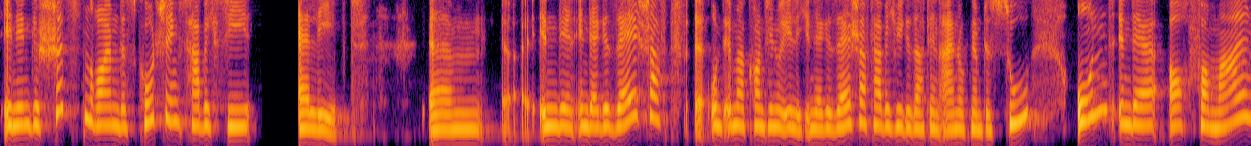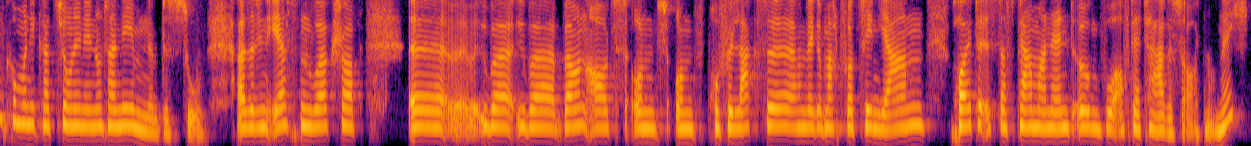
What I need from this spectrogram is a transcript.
In den geschützten Räumen des Coachings habe ich sie erlebt in, den, in der Gesellschaft äh, und immer kontinuierlich. In der Gesellschaft habe ich, wie gesagt, den Eindruck, nimmt es zu. Und in der auch formalen Kommunikation in den Unternehmen nimmt es zu. Also den ersten Workshop äh, über, über Burnout und, und Prophylaxe haben wir gemacht vor zehn Jahren. Heute ist das permanent irgendwo auf der Tagesordnung, nicht?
